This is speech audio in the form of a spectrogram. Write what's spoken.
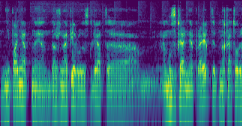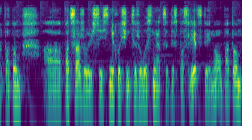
непонятные, даже на первый взгляд, э, музыкальные проекты, на которых потом а, подсаживаешься, и с них очень тяжело сняться без последствий. Но потом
